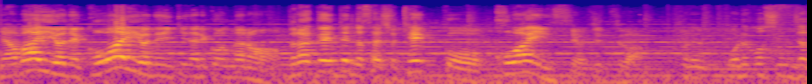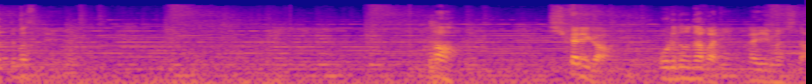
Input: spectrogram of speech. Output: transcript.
やばいよね。怖いよね。いきなりこんなの。ドラクエ10の最初結構怖いんすよ実は。これ俺も死んじゃってますね。あ光が俺の中に入りました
